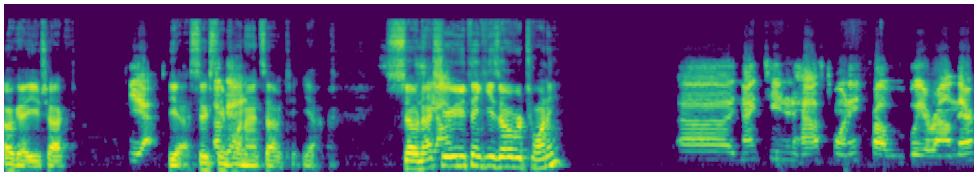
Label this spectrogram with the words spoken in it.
Okay, you checked. Yeah. Yeah, 16.9, 17. Yeah. So next year you think he's over 20? Uh, 19 and a half, 20, probably around there.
